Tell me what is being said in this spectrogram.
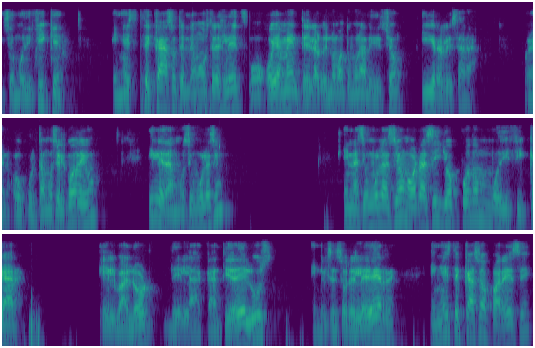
se modifique. En este caso tenemos tres LEDs. Obviamente el Arduino va a tomar una decisión y realizará. Bueno, ocultamos el código y le damos simulación. En la simulación, ahora sí, yo puedo modificar el valor de la cantidad de luz en el sensor LDR. En este caso aparece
